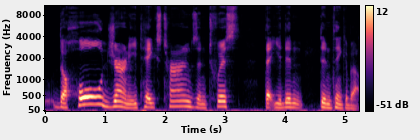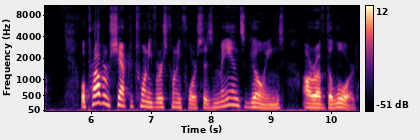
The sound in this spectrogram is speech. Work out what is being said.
the whole journey takes turns and twists that you didn't didn't think about. Well, Proverbs chapter 20 verse 24 says, "Man's goings are of the Lord.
